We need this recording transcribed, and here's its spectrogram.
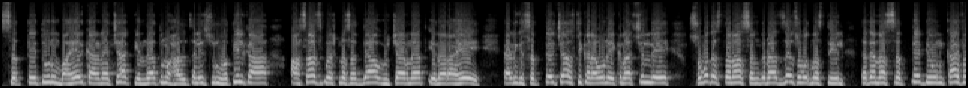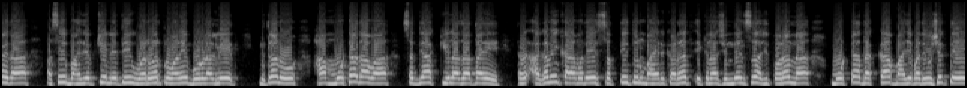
सत्तेतून बाहेर काढण्याच्या केंद्रातून हालचाली सुरू होतील का असाच प्रश्न सध्या विचारण्यात येणार आहे. कारण की सत्तेच्या ठिकाणाहून एकनाथ शिंदे सोबत असताना संकटात जर सोबत नसतील तर त्यांना सत्तेत ठेवून काय फायदा असे भाजपचे नेते वरवर प्रमाणे बोलू लागलेत. मित्रांनो हा मोठा दावा सध्या केला जात आहे. तर आगामी काळामध्ये सत्तेतून बाहेर काढत एकनाथ शिंदेसह अजित पवारांना मोठा धक्का भाजपा देऊ शकते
